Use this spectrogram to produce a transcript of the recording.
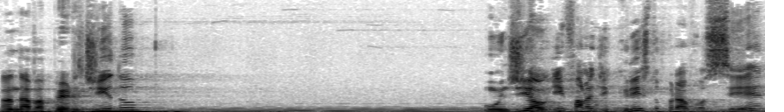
andava perdido um dia alguém fala de Cristo para você,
